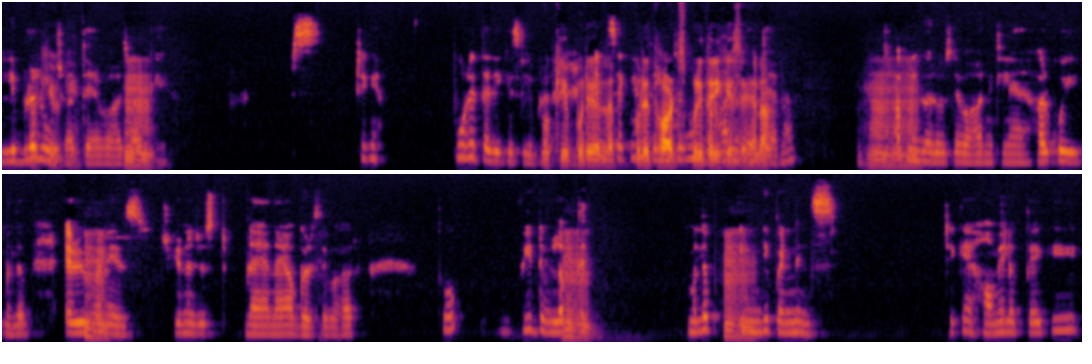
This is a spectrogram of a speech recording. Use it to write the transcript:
लिबरल हो जाते हैं वहाँ हम्म जाके. ठीक है. पूरे तरीके से लिबरल ओके पूरे पूरे थॉट्स पूरी तरीके से है ना? हैं हम्म हम्म अपने हम्म. घरों से बाहर निकले हैं हर कोई मतलब हम्म everyone hmm. Is you know just नया नया घर से बाहर. तो वी डेवलप हम्म मतलब हम्म हम्म. इंडिपेंडेंस ठीक है हमें लगता है कि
